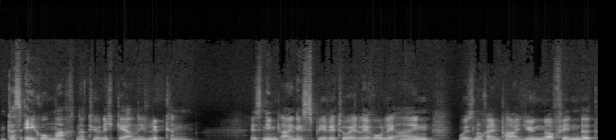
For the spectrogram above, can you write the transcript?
Und das Ego macht natürlich gerne Lücken. Es nimmt eine spirituelle Rolle ein, wo es noch ein paar Jünger findet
